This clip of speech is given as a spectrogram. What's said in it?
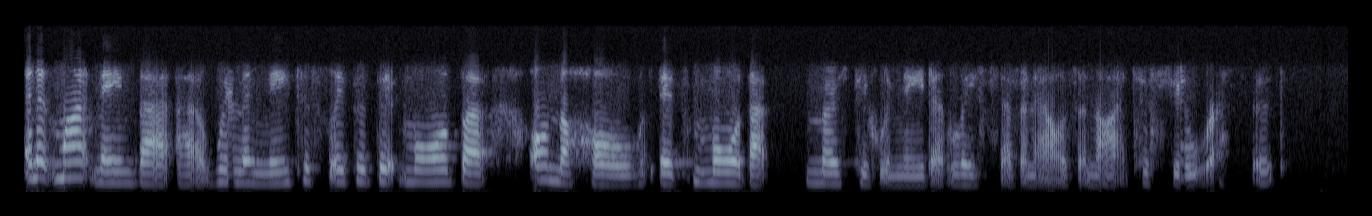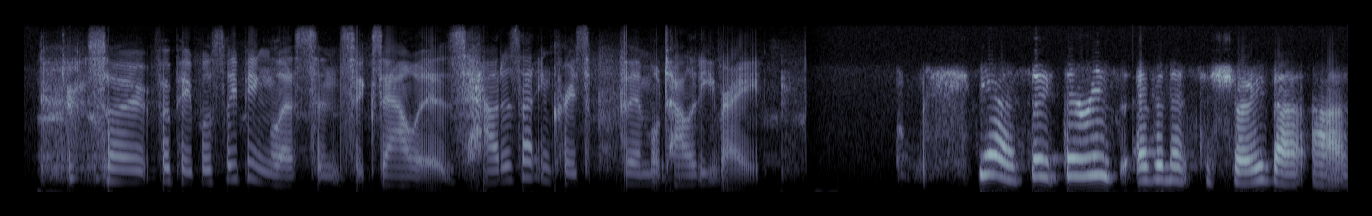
And it might mean that uh, women need to sleep a bit more, but on the whole, it's more that most people need at least seven hours a night to feel rested. So, for people sleeping less than six hours, how does that increase the mortality rate? Yeah, so there is evidence to show that uh,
